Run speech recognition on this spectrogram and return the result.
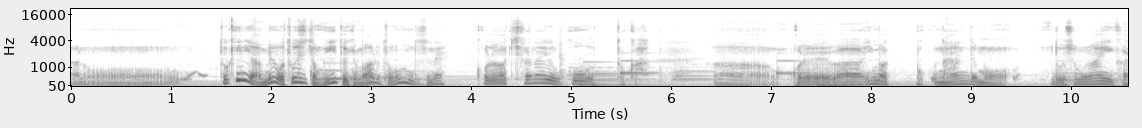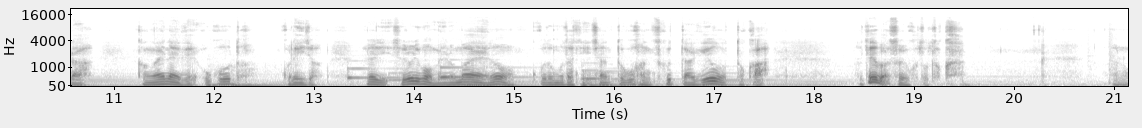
あの時には目を閉じてもいい時もあると思うんですね。これは聞かないでおこうとか。あこれは今僕悩んでもどうしようもないから考えないでおこうと。これ以上。やはりそれよりも目の前の子供たちにちゃんとご飯作ってあげようとか。例えばそういうこととか。あの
